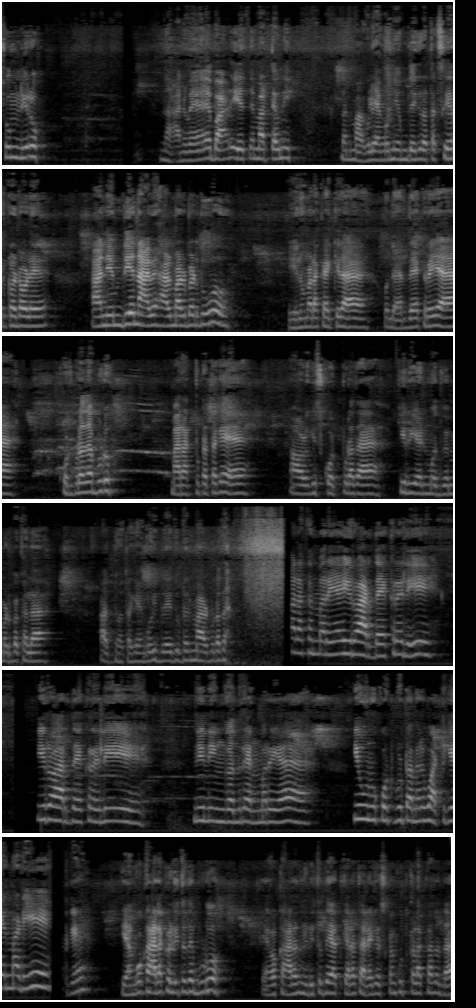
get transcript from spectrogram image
ಸುಮ್ಮನಿರು ನಾನುವೇ ಭಾಳ ಯೋಚನೆ ಮಾಡ್ತೇವ್ನಿ. ನನ್ನ ಮಗಳು ಹೆಂಗೋ ನೆಮ್ಮದಿಗಿರೋ ತಕ್ಕ ಸೇರ್ಕೊಂಡವಳೆ. ಆ ನೆಮ್ಮದಿ ನಾವೇ ಹಾಳು ಮಾಡಬಾರ್ದು ಏನು ಮಾಡೋಕ್ಕಾಗಿಲ್ಲ ಒಂದು ಅರ್ಧ ಎಕರೆಯ? ಕೊಟ್ಬಿಡೋದ ಬಿಡು. ಮಾರಾಕ್ಬಿಟ್ಟತ್ತಾಗೆ ಅವಳಿಗೆ ಕೊಟ್ಬಿಡೋದ? ಕಿರಿ ಹೆಣ್ಣು ಮದುವೆ ಮಾಡ್ಬೇಕಲ್ಲ? ಅದನ್ನ ತಗ ಹೆಂಗೋ ಇದ್ರೆ ದುಡ್ಡನ್ನು ಮಾಡ್ಬಿಡೋದ. ಅಲಕನ್ ಮರೆಯ ಇರೋ ಅರ್ಧ ಎಕರೆಲಿ. ಇರೋ ಅರ್ಧ ಎಕರೆಲಿ. ನೀನು ಹಿಂಗಂದ್ರೆ ಹೆಂಗೆ ಮರೆಯ? ಇವನು ಕೊಟ್ಬಿಟ್ಟು ಆಮೇಲೆ ಒಟ್ಟಿಗೆ ಏನು ಮಾಡಿ? ಅದಕ್ಕೆ ಹೆಂಗೋ ಕಾಲ ಕಳೀತದೆ ಬಿಡು. ಯಾವ ಕಾಲ ನಡೀತದೆ. ಅದಕ್ಕೆಲ್ಲ ತಲೆಗೆಸ್ಕೊಂಡು ಕುತ್ಕೊಳಕ್ಕದ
